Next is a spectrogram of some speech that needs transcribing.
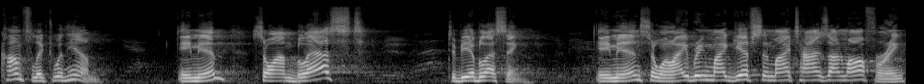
conflict with Him. Amen? So I'm blessed to be a blessing. Amen. So when I bring my gifts and my tithes I'm offering,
